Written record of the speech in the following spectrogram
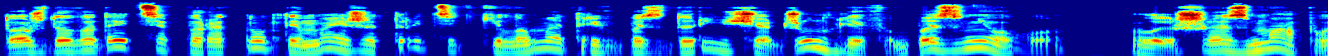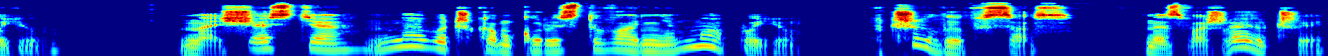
Тож доведеться перетнути майже 30 кілометрів бездоріжжя джунглів без нього, лише з мапою. На щастя, навичкам користування мапою вчили в САС, незважаючи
